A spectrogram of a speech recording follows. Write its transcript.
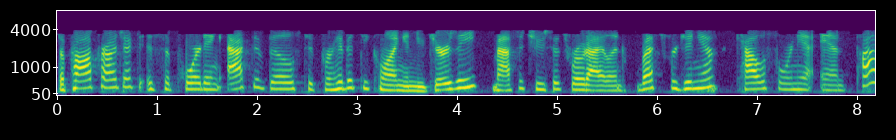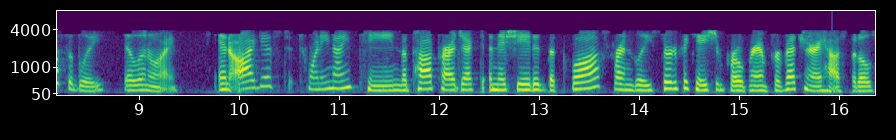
The PAW Project is supporting active bills to prohibit declawing in New Jersey, Massachusetts, Rhode Island, West Virginia, California, and possibly Illinois. In August 2019, the PAW Project initiated the Claw Friendly Certification Program for veterinary hospitals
